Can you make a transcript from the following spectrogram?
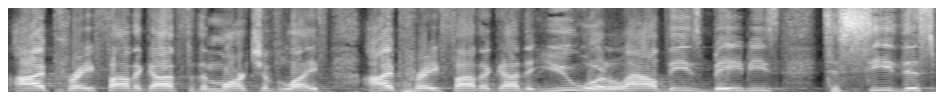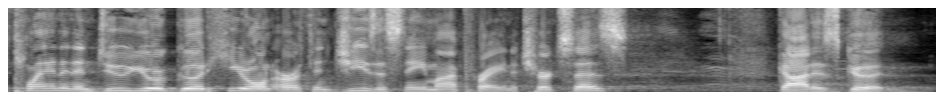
I pray, Father God, for the march of life. I pray, Father God, that you will allow these babies to see this planet and do your good here on earth. In Jesus' name name I pray. And the church says, God is good.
